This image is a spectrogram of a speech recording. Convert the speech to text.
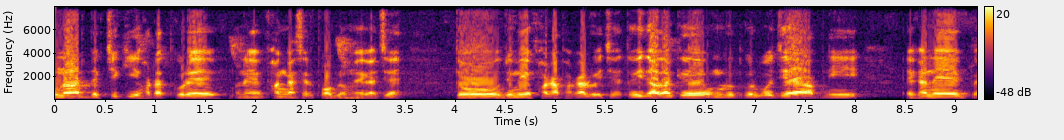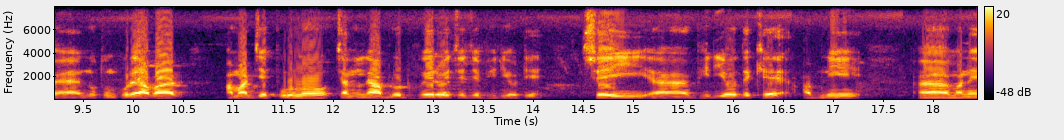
ওনার দেখছি কি হঠাৎ করে মানে ফাঙ্গাসের প্রবলেম হয়ে গেছে। তো জমি ফাঁকা ফাঁকা রয়েছে। তো এই দাদাকে অনুরোধ করব যে আপনি এখানে নতুন করে আবার আমার যে পুরনো চ্যানেলে আপলোড হয়ে রয়েছে যে ভিডিওটি, সেই ভিডিও দেখে আপনি মানে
